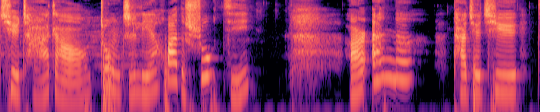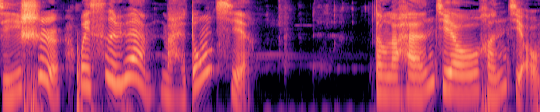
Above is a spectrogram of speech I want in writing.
去查找种植莲花的书籍，而安呢？他却去集市为寺院买东西，等了很久很久，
